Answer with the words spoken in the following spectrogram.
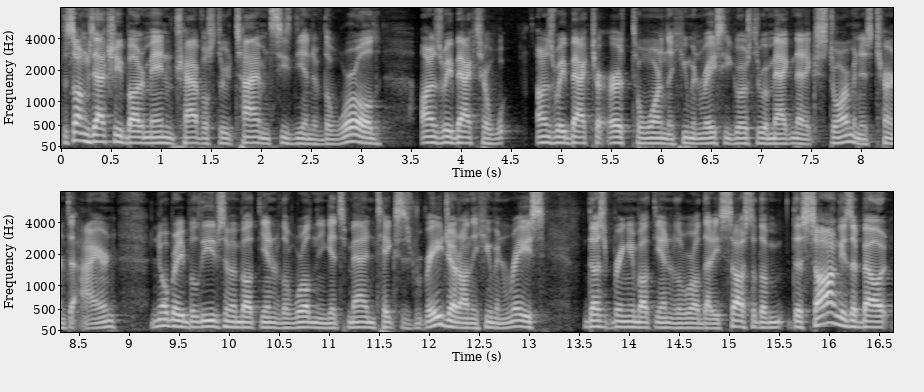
the song is actually about a man who travels through time and sees the end of the world on his way back to on his way back to Earth to warn the human race. He goes through a magnetic storm and is turned to iron. Nobody believes him about the end of the world, and he gets mad and takes his rage out on the human race, thus bringing about the end of the world that he saw. So the the song is about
